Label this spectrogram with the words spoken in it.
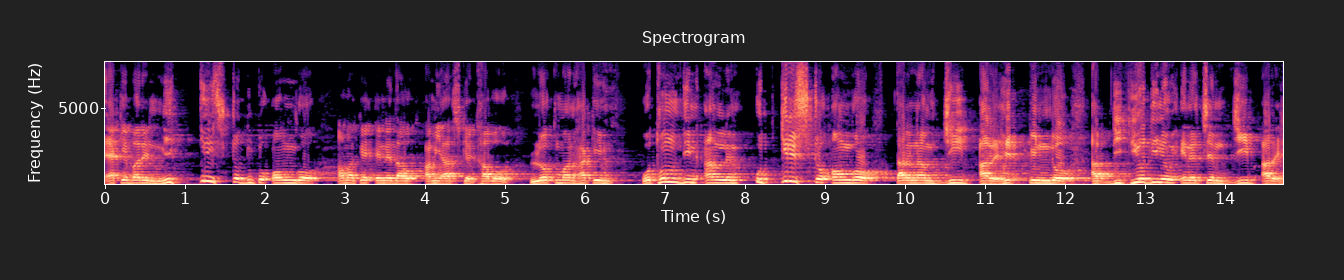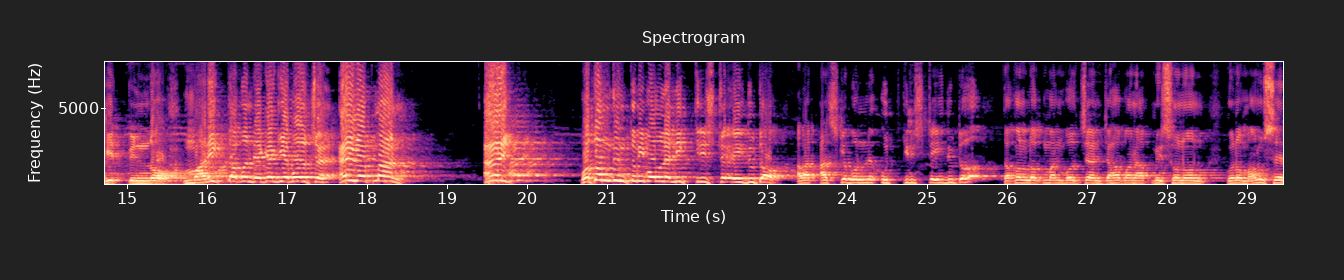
একেবারে নিকৃষ্ট দুটো অঙ্গ আমাকে এনে দাও, আমি আজকে খাব। লোকমান হাকিম প্রথম দিন আনলেন উৎকৃষ্ট অঙ্গ, তার নাম জীব আর হৃৎপিণ্ড, আর দ্বিতীয় দিনেও এনেছেন জীব আর হৃৎপিণ্ড। মালিক তখন রেগে গিয়ে বলছে, এই লোকমান, এই প্রথম দিন তুমি বললে, নিকৃষ্ট এই দুটো। আবার আজকে বললে, উৎকৃষ্ট এই দুটো। তখন লোকমান বলছেন, জাহাবান, আপনি শুনুন, কোনো মানুষের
